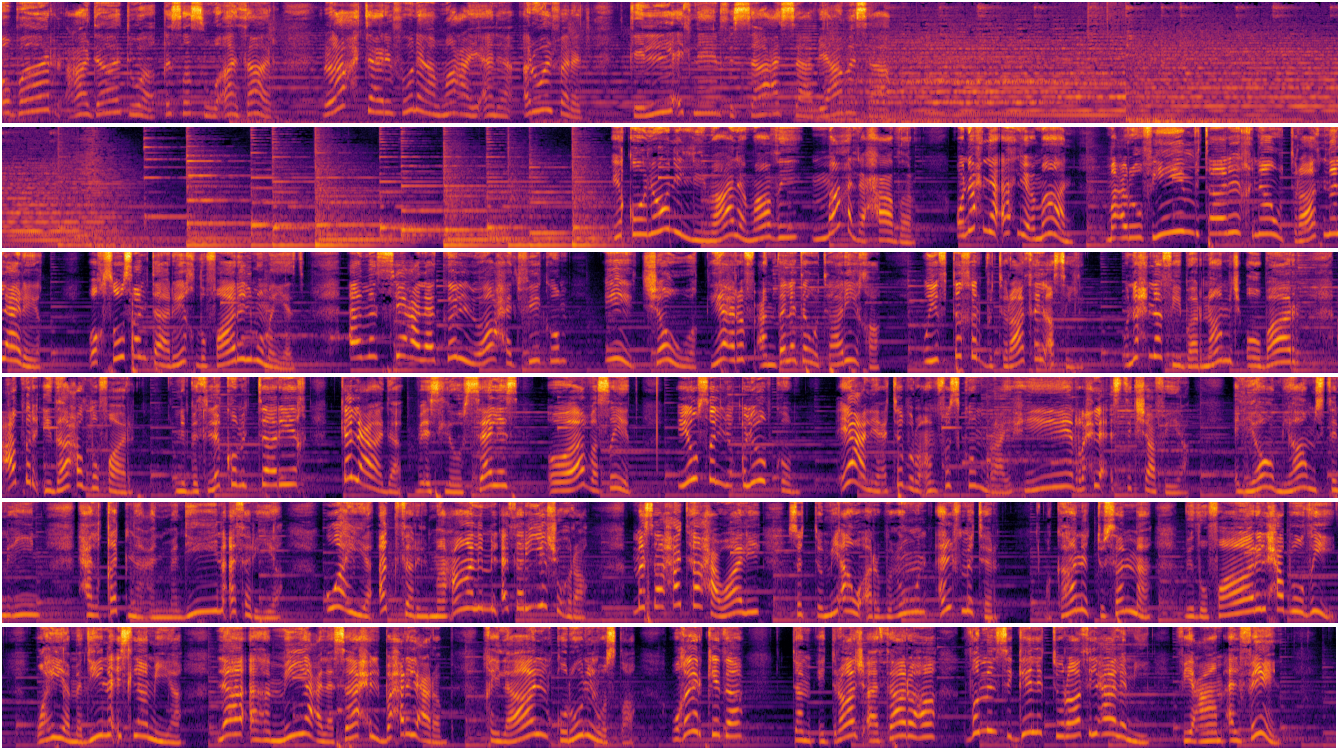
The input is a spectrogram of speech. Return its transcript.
أوبار عادات وقصص وآثار. راح تعرفونها معي أنا أروى الفرج كل اثنين في الساعة السابعة مساء. يقولون اللي ما له ماضي ما له حاضر. ونحن أهل عمان معروفين بتاريخنا وتراثنا العريق وخصوصا تاريخ ظفار المميز. أمسي على كل واحد فيكم يتشوق يعرف عن بلده وتاريخه ويفتخر بتراثه الأصيل. ونحن في برنامج أوبار عبر إذاعة ظفار نبث لكم التاريخ كالعادة بأسلوب سلس وبسيط. يوصل لقلوبكم يعني اعتبروا أنفسكم رايحين رحلة استكشافية. اليوم يا مستمعين حلقتنا عن مدينة أثرية وهي أكثر المعالم الأثرية شهرة. مساحتها حوالي 640 ألف متر وكانت تسمى بظفار الحبوظي وهي مدينة إسلامية لها أهمية على ساحل بحر العرب خلال القرون الوسطى. وغير كذا تم إدراج آثارها ضمن سجل التراث العالمي في عام 2000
